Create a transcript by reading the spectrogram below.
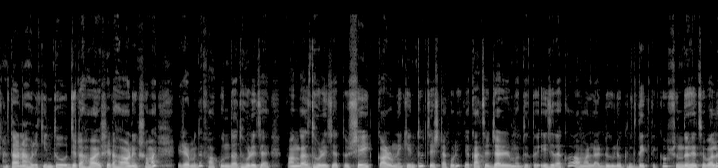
তা না হলে কিন্তু যেটা হয়, সেটা হয় অনেক সময় এটার মধ্যে ফাকুন্দা ধরে যায়, ফাঙ্গাস ধরে যায়। তো সেই কারণে কিন্তু চেষ্টা করি যে কাঁচের জারের মধ্যে। তো এই যে দেখো, আমার লাড্ডুগুলো কিন্তু দেখতে খুব সুন্দর হয়েছে, বলো।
